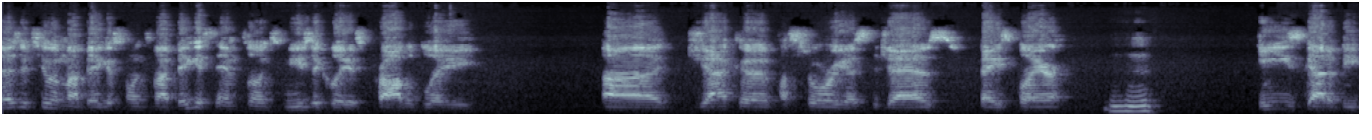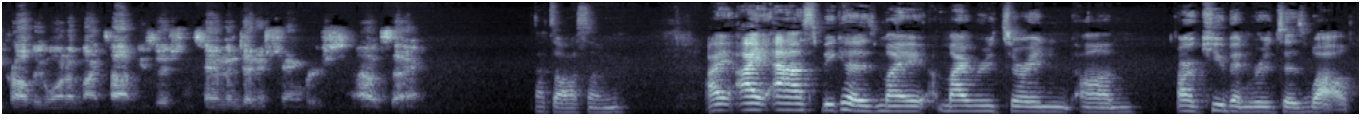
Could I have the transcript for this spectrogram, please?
those are two of my biggest ones. My biggest influence musically is probably uh, Jaco Pastorius, the jazz bass player. Mm-hmm. He's got to be probably one of my top musicians. Him and Dennis Chambers, I would say. That's awesome. I I asked because my my roots are in um, are Cuban roots as well.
